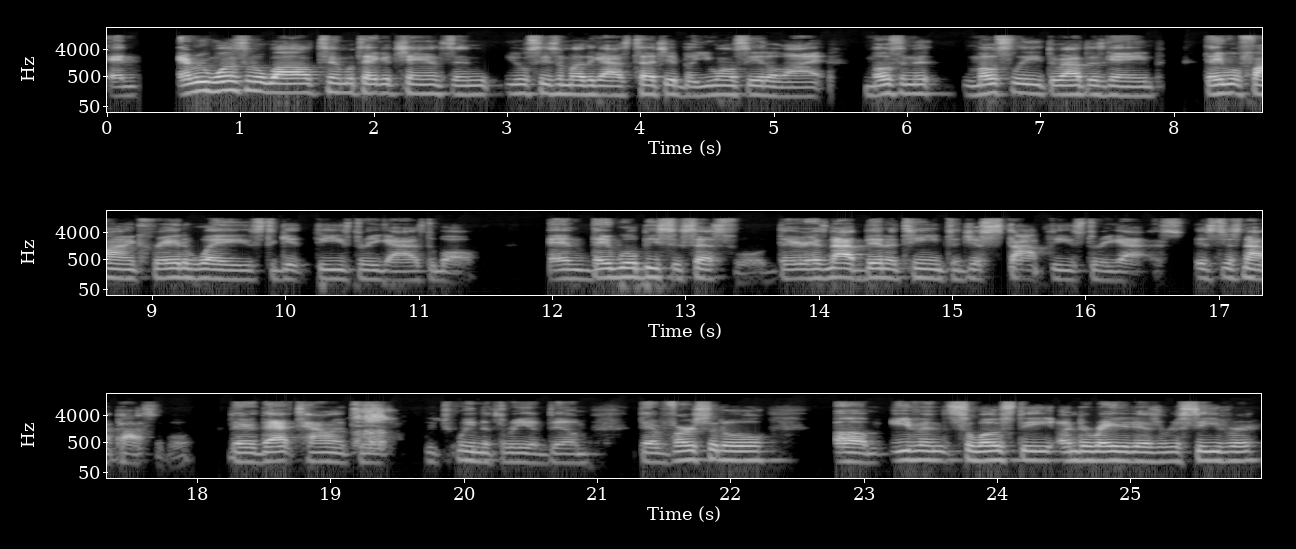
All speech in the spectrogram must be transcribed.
And every once in a while, Tim will take a chance and you'll see some other guys touch it, but you won't see it a lot. Most in mostly throughout this game, they will find creative ways to get these three guys the ball. And they will be successful. There has not been a team to just stop these three guys. It's just not possible. They're that talented between the three of them. They're versatile. Um, even Sawosty, underrated as a receiver,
